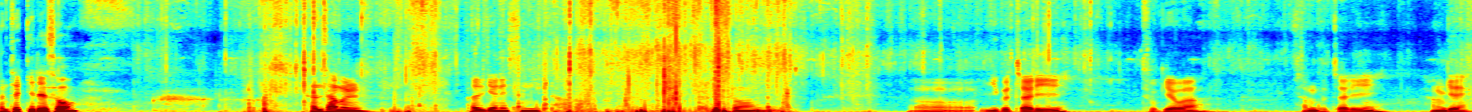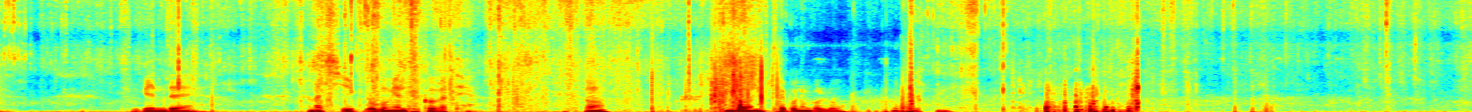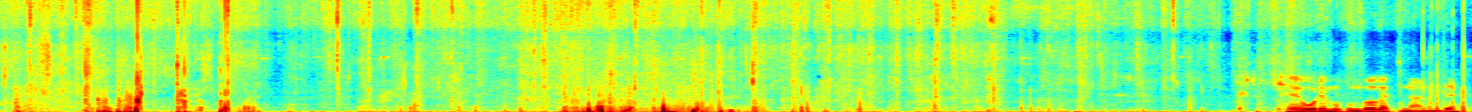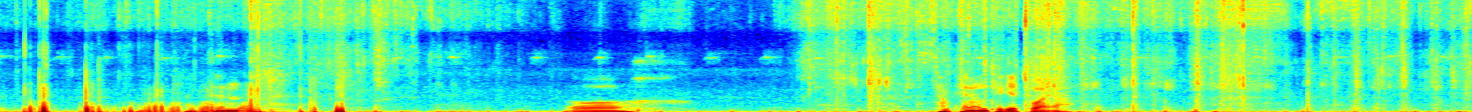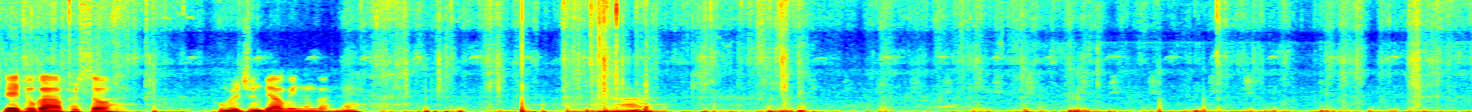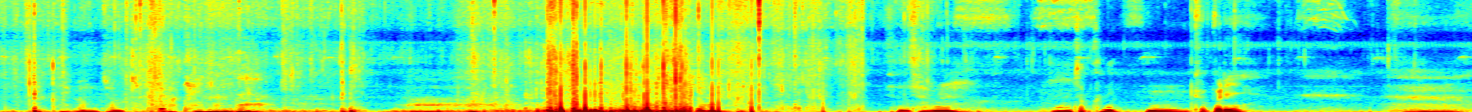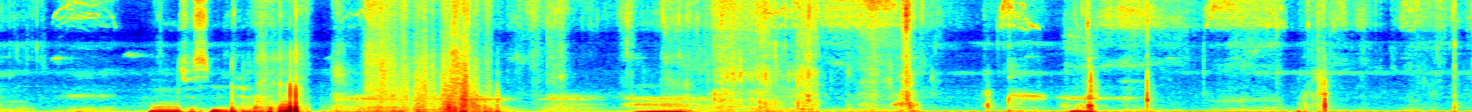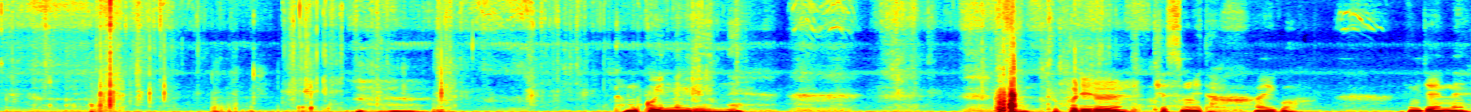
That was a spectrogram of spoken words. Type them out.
산책길에서 산삼을 발견했습니다. 그래서 어, 2구짜리 두 개와 3구짜리 한 개, 두 개인데 하나씩 먹으면 될 것 같아요. 그래서 한번 해보는 걸로 해보겠습니다. 그렇게 오래 묵은 것 같진 않은데. 하여튼 어 상태는 되게 좋아요. 레두가 벌써 봄을 준비하고 있는 것 같네. 하나 이건 좀 깊게 박혀 있는데 아, 특이한 산삼을 엄청 크네. 음, 그 뿌리 아, 어, 좋습니다 감고 있는 게 있네. 두 뿌리를 캤습니다. 아이고, 형제했네.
